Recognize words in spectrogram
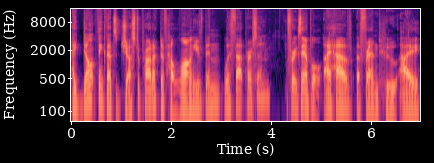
i don't think that's just a product of how long you've been with that person. For example i have a friend who i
